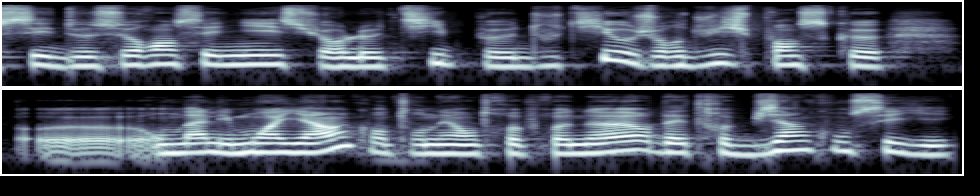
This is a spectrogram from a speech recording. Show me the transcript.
c'est de se renseigner sur le type d'outils. Aujourd'hui, je pense que on a les moyens, quand on est entrepreneur, d'être bien conseillé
